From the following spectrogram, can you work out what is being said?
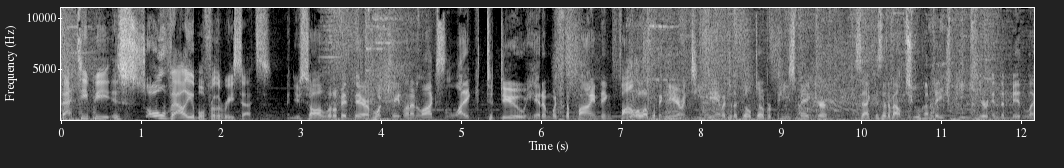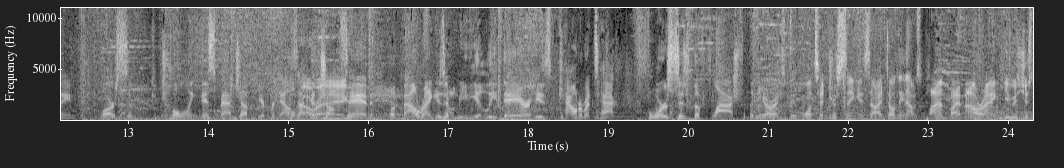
that TP is so valuable for the resets. And you saw a little bit there of what Caitlyn and Lux like to do. Hit him with the binding, follow up with a guaranteed damage of the built-over Peacemaker. Zek is at about 200 HP here in the mid lane. Larssen controlling this matchup here for now. Oh, Zeka jumps in, but Malrang is immediately there. His counterattack forces the flash from the DRX mid. What's interesting is that I don't think that was planned by Malrang. He was just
